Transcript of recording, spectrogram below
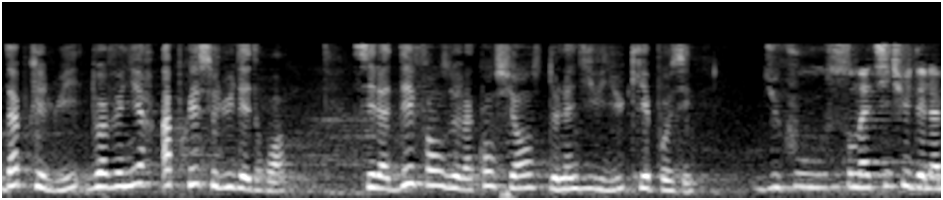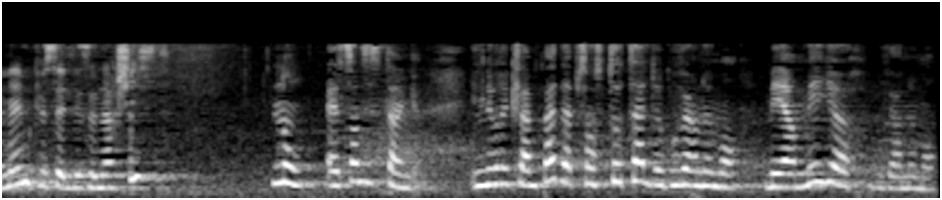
d'après lui, doit venir après celui des droits. C'est la défense de la conscience de l'individu qui est posée. Du coup, son attitude est la même que celle des anarchistes? Non, elle s'en distingue. Il ne réclame pas d'absence totale de gouvernement, mais un meilleur gouvernement.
